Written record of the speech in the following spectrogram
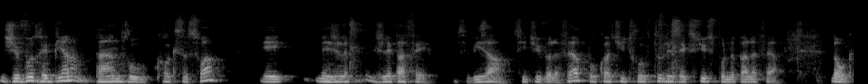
je voudrais bien peindre ou quoi que ce soit, et, mais je ne l'ai pas fait. C'est bizarre. Si tu veux le faire, pourquoi tu trouves toutes les excuses pour ne pas le faire? Donc,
